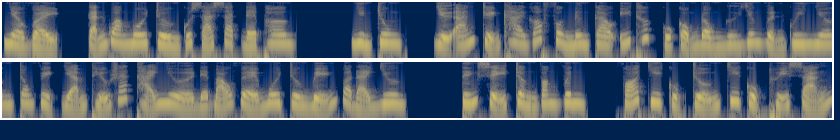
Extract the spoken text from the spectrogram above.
Nhờ vậy, cảnh quan môi trường của xã sạch đẹp hơn. Nhìn chung, dự án triển khai góp phần nâng cao ý thức của cộng đồng ngư dân Vịnh Quy Nhơn trong việc giảm thiểu rác thải nhựa để bảo vệ môi trường biển và đại dương. Tiến sĩ Trần Văn Vinh, Phó Chi cục trưởng Chi cục Thủy sản,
